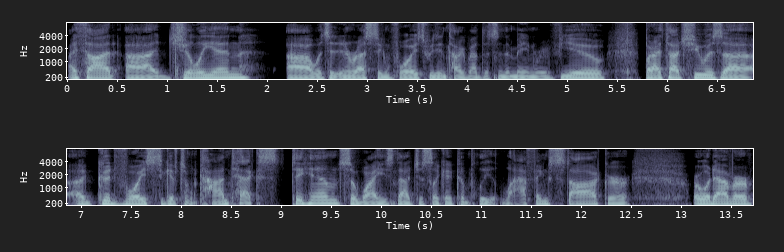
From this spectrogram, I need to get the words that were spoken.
I thought uh, Jillian uh, was an interesting voice. We didn't talk about this in the main review, but I thought she was a, a good voice to give some context to him. So why he's not just like a complete laughing stock or or whatever.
